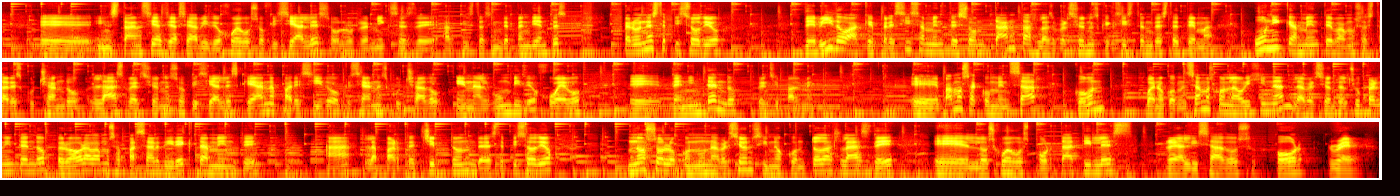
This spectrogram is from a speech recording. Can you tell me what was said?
instancias, ya sea videojuegos oficiales o los remixes de artistas independientes. Pero en este episodio, debido a que precisamente son tantas las versiones que existen de este tema, únicamente vamos a estar escuchando las versiones oficiales que han aparecido o que se han escuchado en algún videojuego de Nintendo principalmente. Eh, vamos a comenzar con, bueno, comenzamos con la original, la versión del Super Nintendo, pero ahora vamos a pasar directamente a la parte chiptune de este episodio, no solo con una versión, sino con todas las de eh, los juegos portátiles realizados por Rare.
